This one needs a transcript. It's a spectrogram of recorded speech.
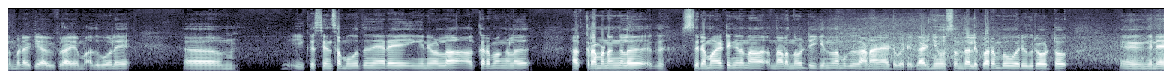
നമ്മുടെയൊക്കെ അഭിപ്രായം. അതുപോലെ ഈ ക്രിസ്ത്യൻ സമൂഹത്തിന് നേരെ ഇങ്ങനെയുള്ള അക്രമങ്ങൾ ആക്രമണങ്ങൾ സ്ഥിരമായിട്ട് ഇങ്ങനെ നടന്നുകൊണ്ടിരിക്കുന്നത് നമുക്ക് കാണാനായിട്ട് പറ്റും. കഴിഞ്ഞ ദിവസം തളിപ്പറമ്പ് ഒരു ഗ്രോട്ടോ ഇങ്ങനെ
